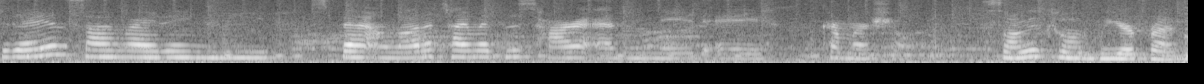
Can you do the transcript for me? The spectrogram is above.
Today in songwriting, we spent a lot of time at this heart and we made a commercial. The song is called We Are Friends.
